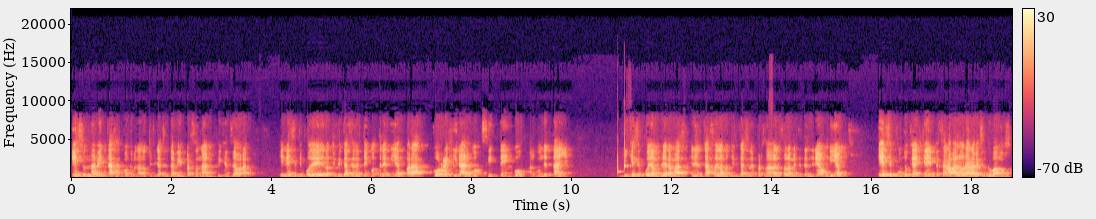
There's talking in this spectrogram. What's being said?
Es una ventaja contra una notificación también personal. Fíjense ahora, en este tipo de notificaciones tengo tres días para corregir algo si tengo algún detalle y que se pueda ampliar más. En el caso de las notificaciones personales solamente tendría un día. Ese punto que hay que empezar a valorar. A veces nos vamos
